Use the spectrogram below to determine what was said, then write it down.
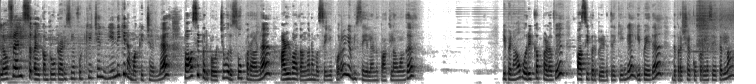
Hello friends welcome to traditional food kitchen இன்றைக்கி நம்ம கிச்சனில் பாசிப்பருப்பை வச்சு ஒரு சூப்பரான அல்வா தாங்க நம்ம செய்ய போகிறோம் எப்படி செய்யலான்னு பார்க்கலாம் வாங்க. இப்போ நான் ஒரு கப் அளவு பாசிப்பருப்பு எடுத்திருக்கீங்க. இப்போ இதை இந்த ப்ரெஷர் குக்கரில் சேர்த்துடலாம்.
